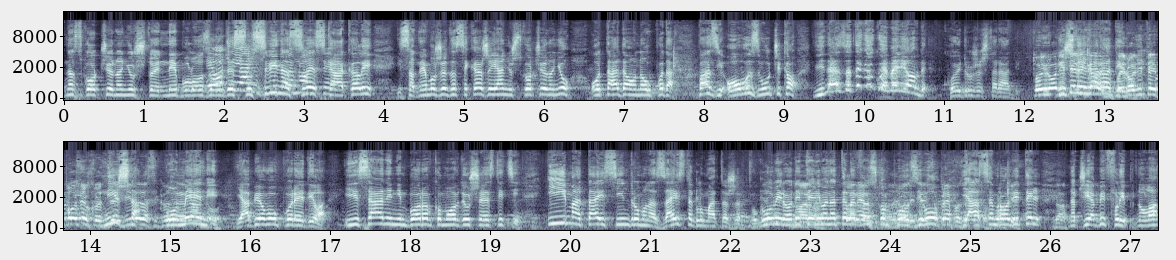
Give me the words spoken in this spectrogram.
naskočio na nju što je nebuloza, E, ovde su svi na sve skakali i sad ne može da se kaže Janjuš skočio na nju, od tada ona upada. Pazi, ovo zvuči kao, vi ne znate kako je meni ovde. Koji druže šta radi? To i roditelji kažu, pa i roditelji poznaju kroz Ništa, videla se kroz po meni, ja bi ovo uporedila i sa Aninim boravkom ovde u šestici, ima taj sindrom, ona zaista glumata žrtvu. Glumi roditeljima na telefonskom pozivu, ja sam roditelj, znači ja bi flipnula.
